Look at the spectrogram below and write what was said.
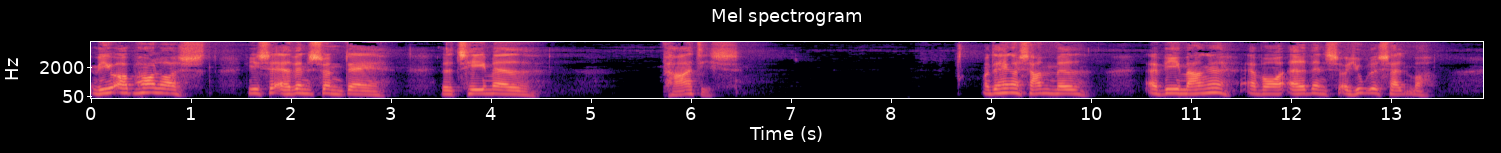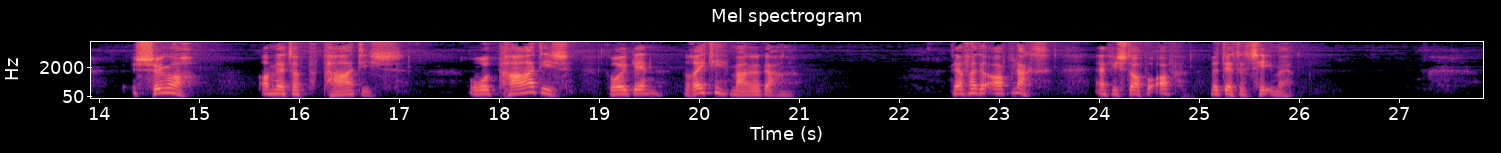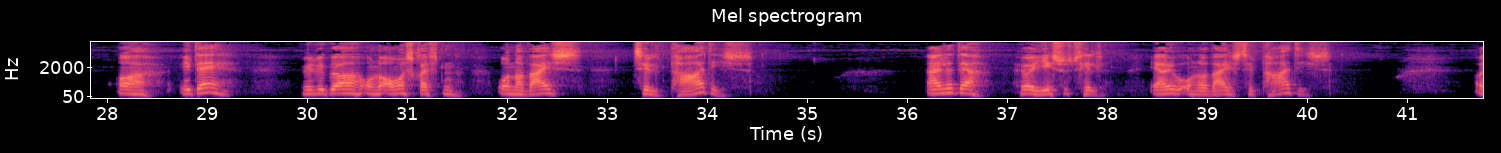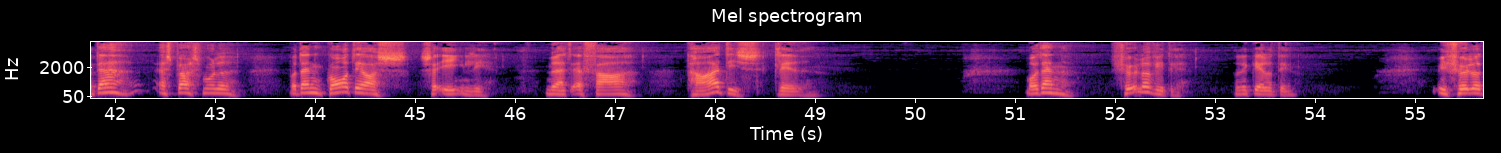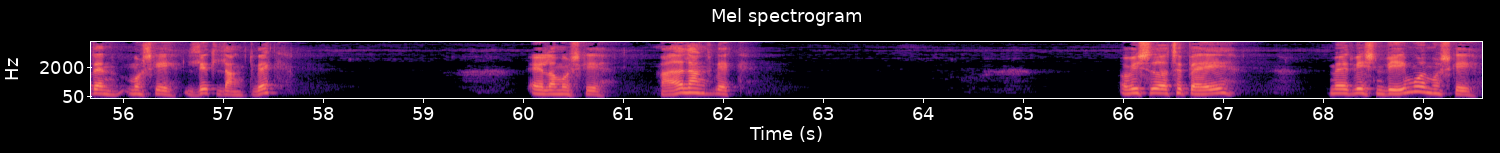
Vi opholder os disse adventssøndage ved temaet paradis. Og det hænger sammen med, at vi i mange af vores advents- og julesalmer synger om netop paradis. Ordet paradis går igen rigtig mange gange. Derfor er det oplagt, at vi stopper op med dette tema. Og i dag vil vi gøre under overskriften undervejs til paradis. Alle, der hører Jesus til, er jo undervejs til paradis. Og der er spørgsmålet, hvordan går det os så egentlig med at erfare paradisglæden? Hvordan føler vi det, når det gælder den? Vi føler den måske lidt langt væk, eller måske meget langt væk. Og vi sidder tilbage med et vist vemod måske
